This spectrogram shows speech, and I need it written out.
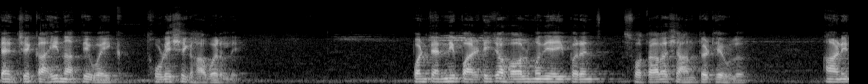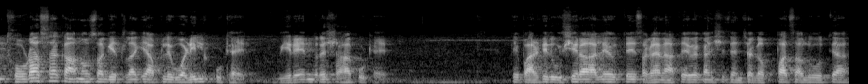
त्यांचे काही नातेवाईक थोडेसे घाबरले. पण त्यांनी पार्टीच्या हॉलमध्ये येईपर्यंत स्वतःला शांत ठेवलं आणि थोडासा कानोसा घेतला की आपले वडील कुठे आहेत? वीरेंद्र शहा कुठे आहेत? ते पार्टीत उशिरा आले होते सगळ्या नातेवाईकांशी त्यांच्या गप्पा चालू होत्या.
